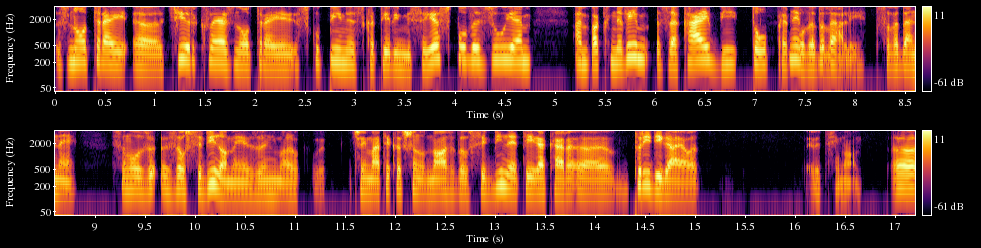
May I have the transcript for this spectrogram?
znotraj uh, cerkve, znotraj skupine, s katerimi se jaz povezujem, ampak ne vem, zakaj bi to prepovedovali. Ne, seveda ne. Samo za, za vsebino me je zanimalo, če imate kakšen odnos do vsebine tega, kar uh, pridigajo. Uh,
